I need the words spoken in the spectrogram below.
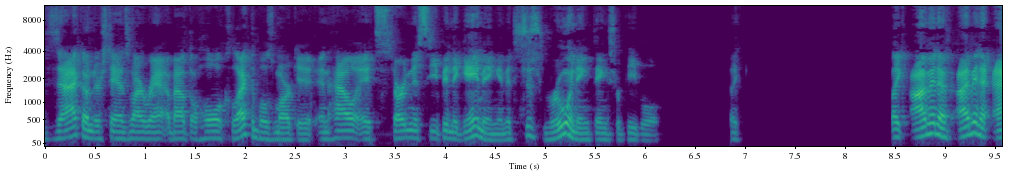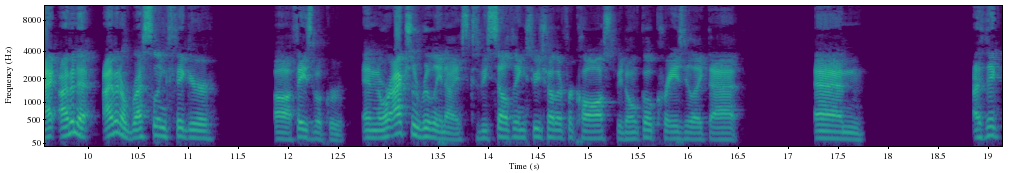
Zack understands my rant about the whole collectibles market and how it's starting to seep into gaming, and it's just ruining things for people. Like, like I'm in a, I'm in a, I'm in a, I'm in a wrestling figure uh, Facebook group, and we're actually really nice because we sell things to each other for cost. We don't go crazy like that, and I think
